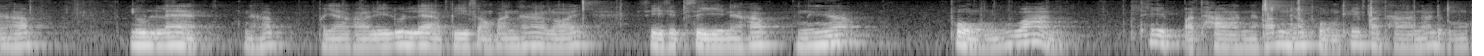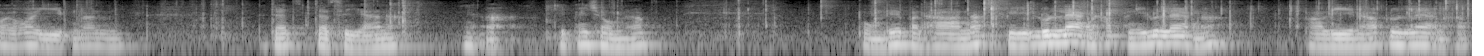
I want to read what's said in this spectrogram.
นะครับ รุ่นแรกนะครับพญาพาลีรุ่นแรกปี 2544 นะครับ เนื้อผงว่านเทพประธานนะครับ เนื้อผงเทพประธานนะเดี๋ยวผมค่อยๆหยิบนั่นจะจะเสียนะเนี่ยอะหยิบให้ชมนะครับ ผงเทพประธานนะ ปีรุ่นแรกนะครับ อันนี้รุ่นแรกนะ พาลีนะครับ รุ่นแรกนะครับ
